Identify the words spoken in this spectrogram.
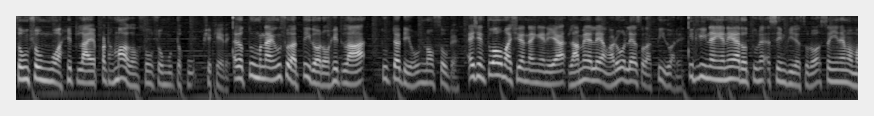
ဆုံးရှုံးမှုကဟစ်တလာရဲ့ပထမဆုံးဆုံးရှုံးမှုတစ်ခုဖြစ်ခဲ့တယ်အဲ့တော့သူမနိုင်ဘူးဆိုတာသိတော့တော့ဟစ်တလာကသူ့တပ်တွေကိုနှောက်ဆုတ်တယ်အဲ့ချင်းသူ့အောက်မှာရှိတဲ့နိုင်ငံတွေကလာမဲ့အလဲငါတို့အလဲဆိုတာသိသွားတယ်အီတလီနိုင်ငံတွေကတော့သူနဲ့အဆင်ပြေတယ်ဆိုတော့စရင်ထဲမှာမ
